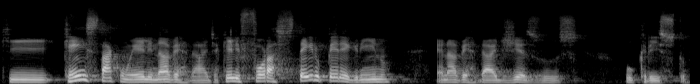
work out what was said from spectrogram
que quem está com ele, na verdade, aquele forasteiro peregrino, é na verdade Jesus, o Cristo.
